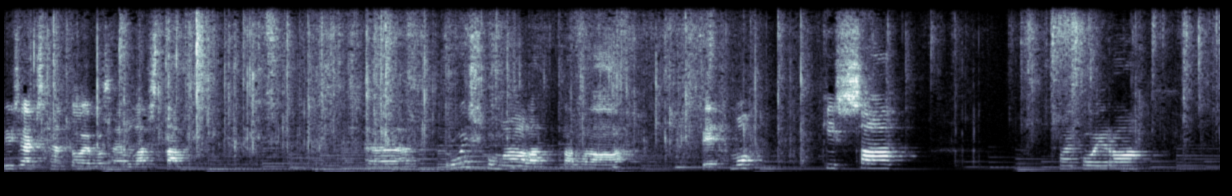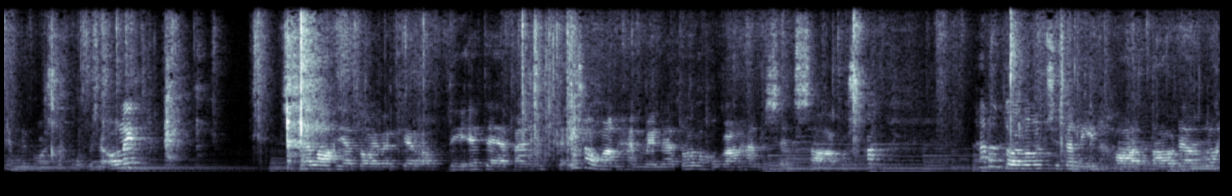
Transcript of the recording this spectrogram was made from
Lisäksi hän toivoi sellaista ruiskumaalattavaa pehmokissaa vai koiraa. En nyt muista kumpi se oli se lahjatoive kerrottiin eteenpäin sitten isovanhemmille ja toivon mukaan hän sen saa, koska hän on toivonut sitä niin hartaudella.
